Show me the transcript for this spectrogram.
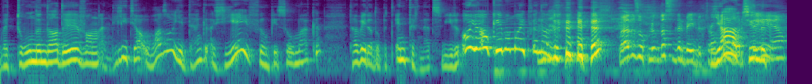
Wij toonden dat, hè, van... En Lilith, ja, wat zou je denken als jij filmpjes zou maken, dat wij dat op het internet zwieren? Oh ja, oké, mama, ik vind dat leuk. Maar het is ook leuk dat ze erbij betrokken Ja, wordt. Ja.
